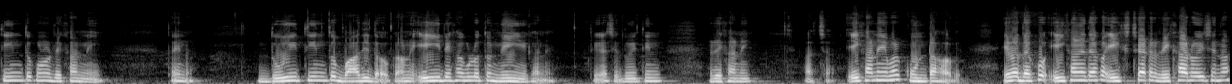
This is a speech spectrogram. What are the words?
তিন তো কোনো রেখা নেই, তাই না? দুই, তিন তো বাদই দাও, কারণ এই রেখাগুলো তো নেই এখানে, ঠিক আছে? দুই, তিন রেখা নেই। আচ্ছা এইখানে এবার কোনটা হবে? এবার দেখো, এইখানে দেখো এক্সট্রা একটা রেখা রয়েছে না?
